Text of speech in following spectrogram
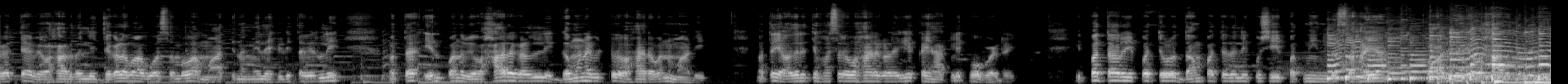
ಅಗತ್ಯ. ವ್ಯವಹಾರದಲ್ಲಿ ಜಗಳವಾಗುವ ಸಂಭವ ಮಾತಿನ ಮೇಲೆ ಹಿಡಿತವಿರಲಿ ಮತ್ತು ಏನಪ್ಪ ಅಂದ್ರೆ ವ್ಯವಹಾರಗಳಲ್ಲಿ ಗಮನವಿಟ್ಟು ವ್ಯವಹಾರವನ್ನು ಮಾಡಿ, ಮತ್ತು ಯಾವುದೇ ರೀತಿ ಹೊಸ ವ್ಯವಹಾರಗಳಿಗೆ ಕೈ ಹಾಕ್ಲಿಕ್ಕೆ ಹೋಗ್ಬೇಡ್ರಿ. ಇಪ್ಪತ್ತಾರು, ಇಪ್ಪತ್ತೇಳು ದಾಂಪತ್ಯದಲ್ಲಿ ಖುಷಿ, ಪತ್ನಿಯಿಂದ ಸಹಾಯ ವ್ಯವಹಾರದಲ್ಲಿ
